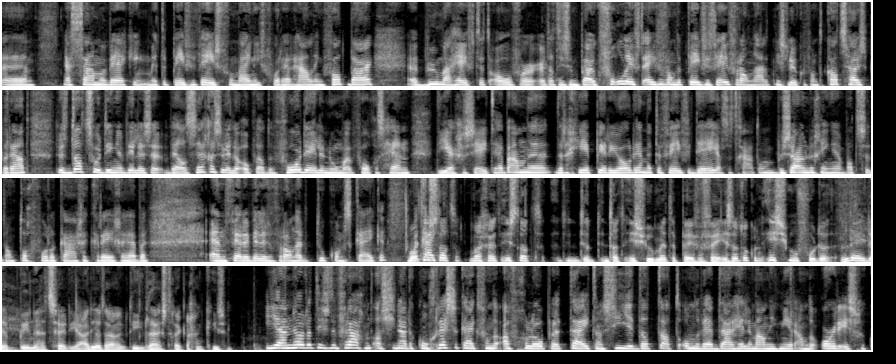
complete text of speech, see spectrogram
ja, samenwerking met de PVV is voor mij niet voor herhaling vatbaar. Buma heeft het over, dat is een buik vol heeft even van de PVV... vooral na het mislukken van het katshuisberaad. Dus dat soort dingen willen ze wel zeggen. Ze willen ook wel de voordelen noemen volgens hen... die er gezeten hebben aan de, de regeerperiode met de VVD... als het gaat om bezuinigingen, wat ze dan toch voor elkaar gekregen hebben. En verder willen ze vooral naar de toekomst kijken. Wat kijk, is dat, Margret, is dat, dat, dat issue met de PVV... is dat ook een issue voor de leden binnen het CDA... die uiteindelijk die lijsttrekker gaan kiezen? Ja, nou, dat is de vraag. Want als je naar de congressen kijkt van de afgelopen tijd... dan zie je dat dat onderwerp daar helemaal niet meer aan de orde is gekomen.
